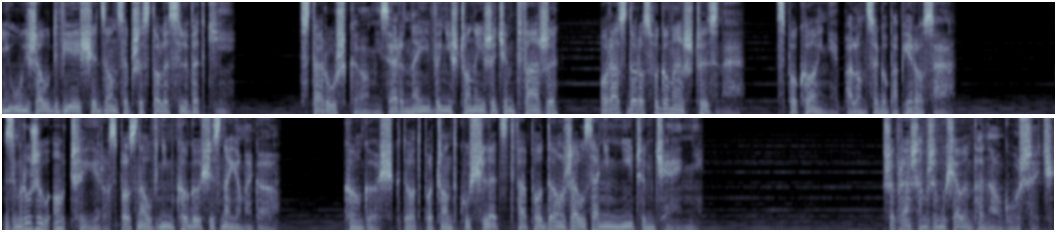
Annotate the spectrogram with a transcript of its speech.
i ujrzał dwie siedzące przy stole sylwetki. Staruszkę o mizernej, wyniszczonej życiem twarzy oraz dorosłego mężczyznę, spokojnie palącego papierosa. Zmrużył oczy i rozpoznał w nim kogoś znajomego. Kogoś, kto od początku śledztwa podążał za nim niczym cień. Przepraszam, że musiałem pana ogłuszyć.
